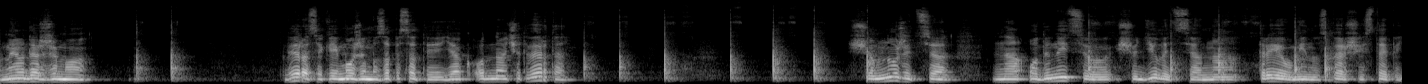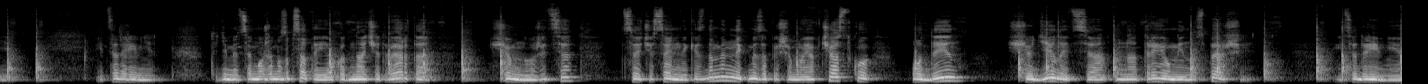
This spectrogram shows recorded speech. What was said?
ми одержимо вираз, який можемо записати як 1 четверта, що множиться на одиницю, що ділиться на 3 у мінус першій степені. І це дорівнює. Тоді ми це можемо записати як 1 четверта, що множиться. Це чисельник і знаменник. Ми запишемо як частку 1 що ділиться на 3 у мінус перший. І це дорівнює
